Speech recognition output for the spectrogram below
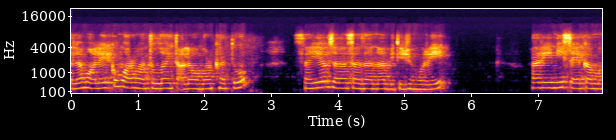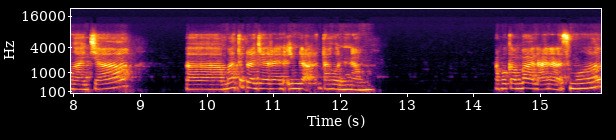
Assalamualaikum warahmatullahi taala wabarakatuh. Saya Ustazah binti Jumhuri. Hari ini saya akan mengajar uh, mata pelajaran Imlak tahun 6. Apa khabar anak-anak semua?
